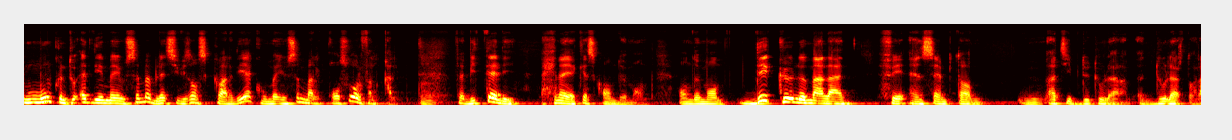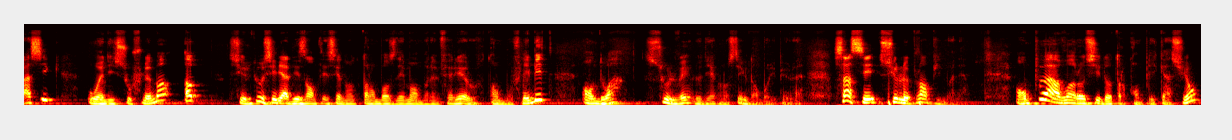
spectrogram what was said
ممكن تؤدي ما يسمى بالانسفيزونس كاردياك وما يسمى القصور في القلب فبالتالي حنايا كيس كون دوموند اون دوموند دي كو لو مالاد في ان سيمبتوم un type de douleur, douleur thoracique ou un essoufflement, hop, surtout s'il y a des antécédents de thrombose des membres inférieurs ou thrombophlébite, on doit soulever le diagnostic d'embolie pulmonaire. Ça, c'est sur le plan pulmonaire. On peut avoir aussi d'autres complications.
